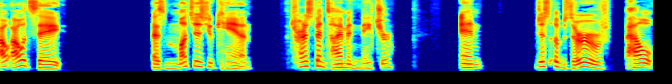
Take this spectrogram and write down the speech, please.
I, I would say, as much as you can, try to spend time in nature and just observe how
